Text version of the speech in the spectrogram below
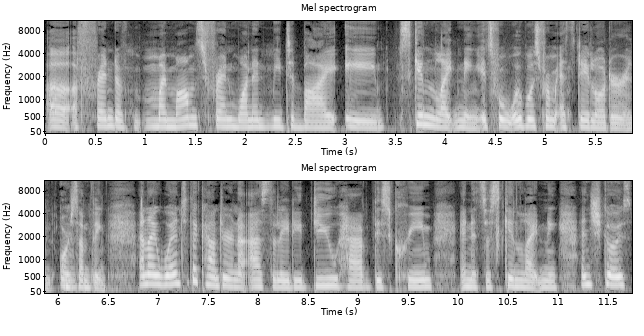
uh, a friend of my mom's friend wanted me to buy a skin lightening. It's for it was from Estee Lauder and, or mm. something, and I went to the counter and I asked the lady, "Do you have this cream?" And it's a skin lightening, and she goes.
